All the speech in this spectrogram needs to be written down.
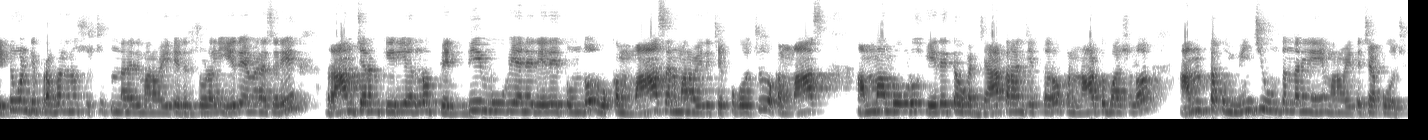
ఎటువంటి ప్రబంధన సృష్టిస్తుంది అనేది మనం అయితే ఎదురు చూడాలి. ఏదేమైనా సరే రామ్ చరణ్ కెరియర్లో పెద్ద మూవీ అనేది ఏదైతే ఉందో ఒక మాస్ అని మనం అయితే చెప్పుకోవచ్చు. ఒక మాస్ అమ్మ మొగుడు ఏదైతే ఒక జాతర అని చెప్తారో ఒక నాటు భాషలో అంతకు మించి ఉంటుందని మనం అయితే చెప్పవచ్చు.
